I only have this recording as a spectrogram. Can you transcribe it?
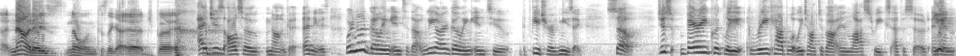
Uh, nowadays, no one because they got Edge. But Edge is also not good. Anyways, we're not going into that. We are going into the future of music. So, just very quickly recap what we talked about in last week's episode and Yeah. then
